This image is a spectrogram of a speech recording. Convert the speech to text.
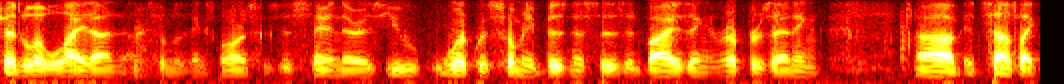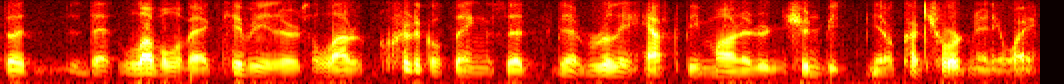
shed a little light on, on some of the things Lawrence was just saying there. As you work with so many businesses, advising and representing, uh, it sounds like the, that level of activity, there's a lot of critical things that, that really have to be monitored and shouldn't be you know cut short in any way.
